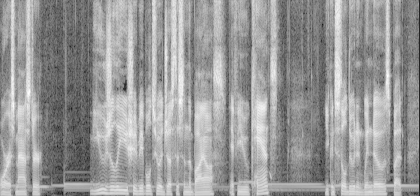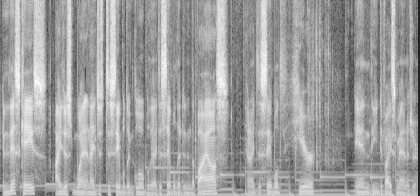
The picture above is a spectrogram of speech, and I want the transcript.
Aorus Master. Usually you should be able to adjust this in the BIOS. If you can't, you can still do it in Windows, but in this case, I just went and I just disabled it globally. I disabled it in the BIOS, and I disabled here in the device manager.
